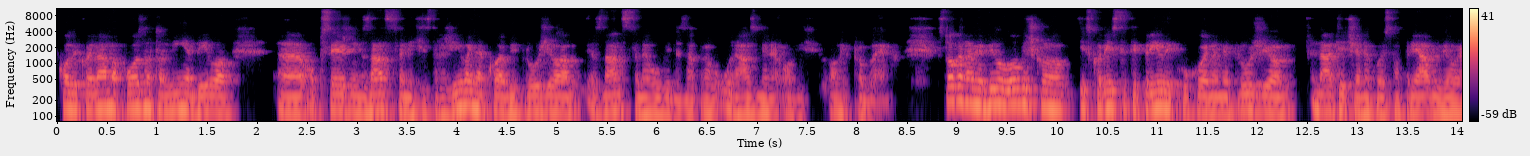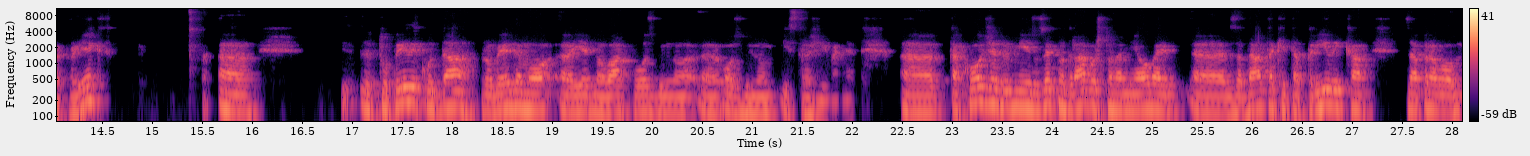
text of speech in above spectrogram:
koliko je nama poznato, nije bilo e, opsežnih znanstvenih istraživanja koja bi pružila znanstvene uvide zapravo u razmjere ovih, ovih problema. Stoga nam je bilo logično iskoristiti priliku koju nam je pružio natječaj na koji smo prijavili ovaj projekt, tu priliku da provedemo e, jedno ovako ozbiljno, e, ozbiljno istraživanje. E, također mi je izuzetno drago što nam je ovaj zadatak i ta prilika zapravo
